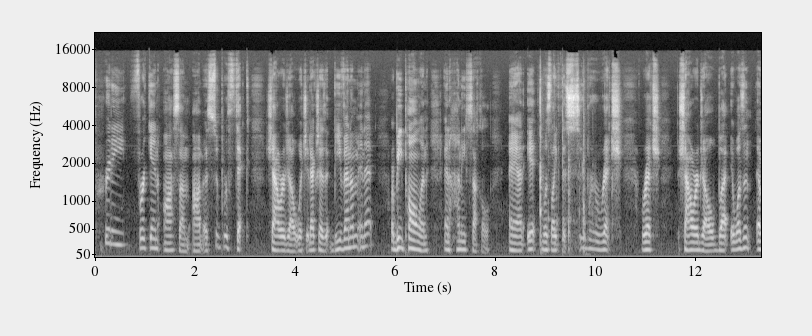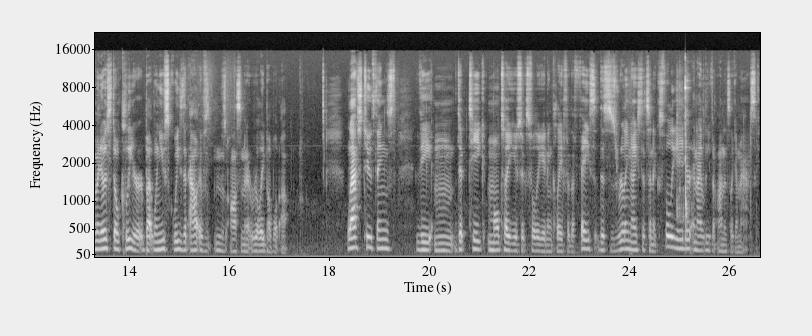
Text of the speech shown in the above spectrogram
pretty freaking awesome. Um, a super thick shower gel, which it actually has bee venom in it, or bee pollen and honeysuckle, and it was like this super rich, rich shower gel. But it wasn't. I mean, it was still clear, but when you squeezed it out, it was, it was awesome, and it really bubbled up. Last two things the um, Diptyque multi-use exfoliating clay for the face. This is really nice. It's an exfoliator, and I leave it on. It's like a mask.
